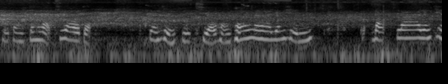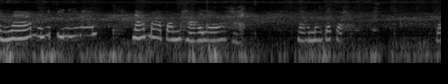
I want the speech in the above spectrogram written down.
อยู่ต่างจังหวัดที่เราแบบยังเห็นสีเขียวของท้องนายังเห็นดักปลายังเห็นน้ำวันนี้ปีนี้น้ำ น้ำมาตอนท้ายแล้วค่ะ น้ำมันก็จะจะ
